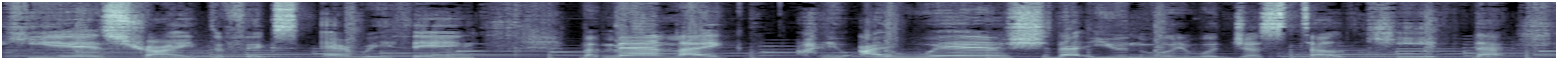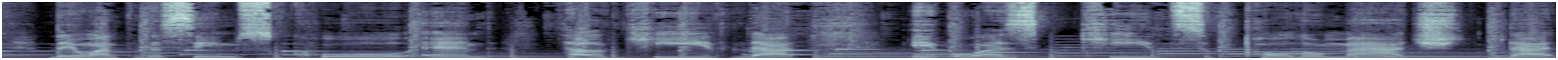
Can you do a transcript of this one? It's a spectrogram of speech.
he is trying to fix everything. But man like i, I wish that Yoonwoo would just tell keith that they went to the same school and tell keith that it was keith's polo match that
